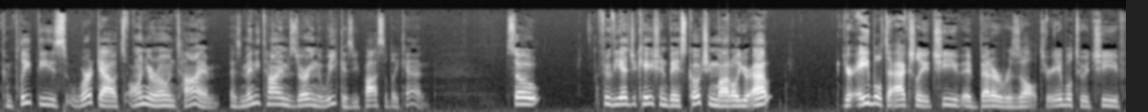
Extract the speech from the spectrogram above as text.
complete these workouts on your own time as many times during the week as you possibly can. So, through the education based coaching model, you're out you're able to actually achieve a better result. You're able to achieve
